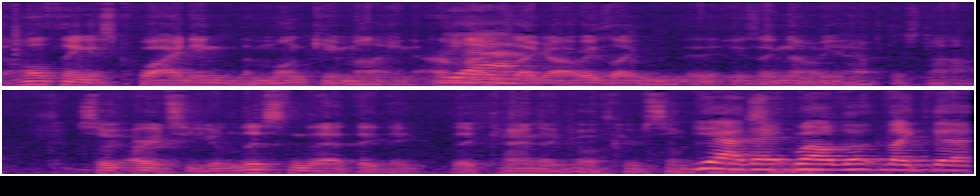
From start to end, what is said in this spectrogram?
the whole thing is quieting the monkey mind. Our Yeah. mind's like always like, he's like, no, you have to stop. So, all right, so you listen to that, they, they, they kind of go through some. Yeah, they, well, the, like the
